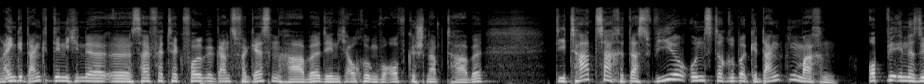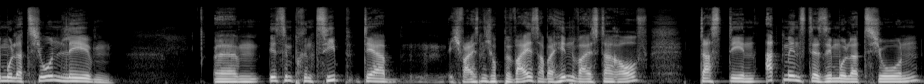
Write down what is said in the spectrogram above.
Ein Gedanke, den ich in der äh, Sci-Fi-Tech-Folge ganz vergessen habe, den ich auch irgendwo aufgeschnappt habe. Die Tatsache, dass wir uns darüber Gedanken machen, ob wir in der Simulation leben, ähm, ist im Prinzip der, ich weiß nicht ob Beweis, aber Hinweis darauf, dass den Admins der Simulation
